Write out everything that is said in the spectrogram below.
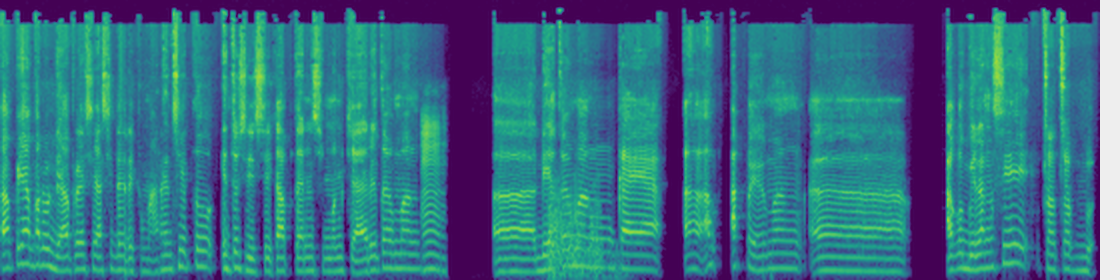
Tapi yang perlu diapresiasi dari kemarin sih itu itu sih si Kapten Simon Kjær itu emang Hmm. eh, dia tuh emang kayak ap- apa ya emang eh, aku bilang sih cocok bu-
